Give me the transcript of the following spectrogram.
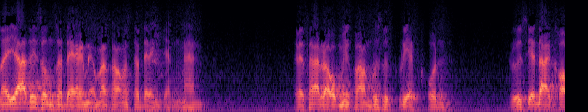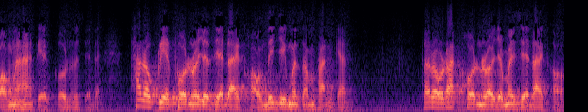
นัยยะที่ทรงแสดงเนี่ยมาเข้ามาแสดงอย่างนั้น แต่ถ้าเรามีความรู้สึกเกลียดคน หรือเสียดายของนะฮะเกลียดคนหรือเสียดายถ้าเราเกลียดคนเราจะเสียดายของที่จริงมันสัมพันธ์กัน ถ้าเรารักคนเราจะไม่เสียดายของ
